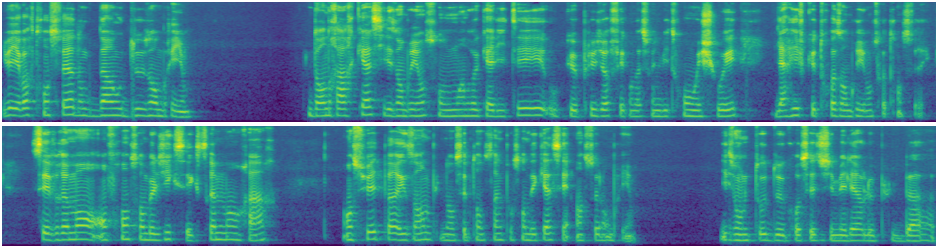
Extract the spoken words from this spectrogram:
il va y avoir transfert donc d'un ou deux embryons. Dans de rares cas, si les embryons sont de moindre qualité ou que plusieurs fécondations in vitro ont échoué, il arrive que trois embryons soient transférés. C'est vraiment, en France, en Belgique, c'est extrêmement rare. En Suède, par exemple, dans 75% des cas, c'est un seul embryon. Ils ont le taux de grossesse gémellaire le plus bas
